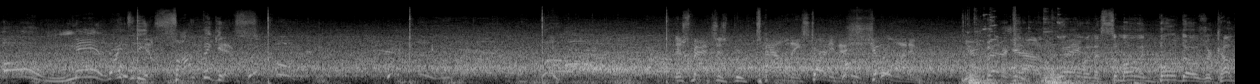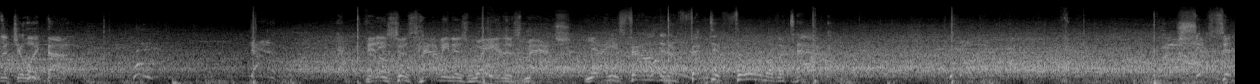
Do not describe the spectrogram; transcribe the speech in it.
Oh, man, right to the esophagus. This match's brutality starting to show on him. You better get out of the way when the Samoan bulldozer comes at you like that. And he's just having his way in this match. Yeah, he's found an effective form of attack. Shifts it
